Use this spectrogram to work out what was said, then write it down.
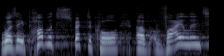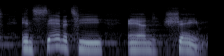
was a public spectacle of violent insanity and shame.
